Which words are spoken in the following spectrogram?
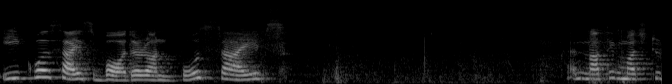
Equal size border on both sides. And nothing much to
